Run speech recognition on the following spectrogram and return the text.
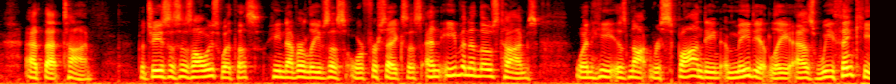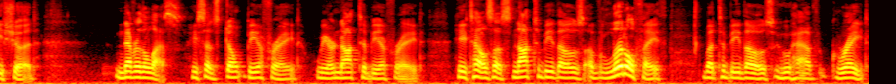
at that time. But Jesus is always with us. He never leaves us or forsakes us. And even in those times when He is not responding immediately as we think He should, nevertheless, He says, Don't be afraid. We are not to be afraid. He tells us not to be those of little faith, but to be those who have great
